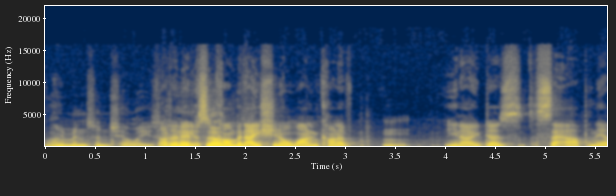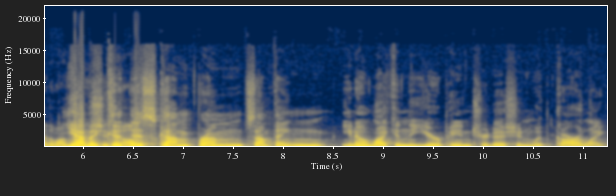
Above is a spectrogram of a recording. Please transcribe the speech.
lemons and chilies. I don't know if it's so- a combination or one kind of, mm, you know, does the setup and the other one. Yeah, but could this come from something you know, like in the European tradition with garlic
